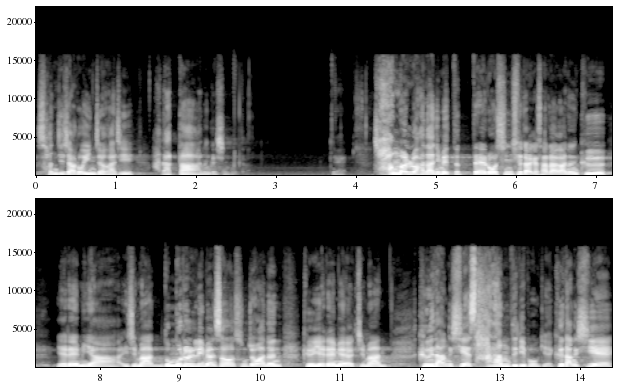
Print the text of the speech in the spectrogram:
선지자로 인정하지 않았다 하는 것입니다. 네. 정말로 하나님의 뜻대로 신실하게 살아가는 그 예레미야이지만 눈물을 흘리면서 순종하는 그 예레미야였지만 그 당시에 사람들이 보기에 그 당시에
